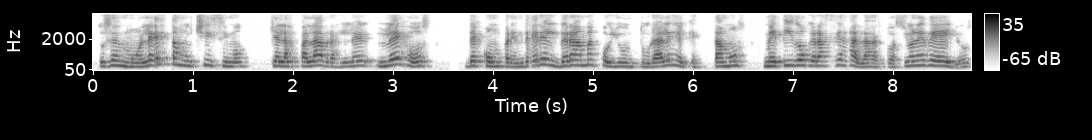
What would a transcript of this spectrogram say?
Entonces molesta muchísimo que las palabras, lejos de comprender el drama coyuntural en el que estamos metidos gracias a las actuaciones de ellos,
